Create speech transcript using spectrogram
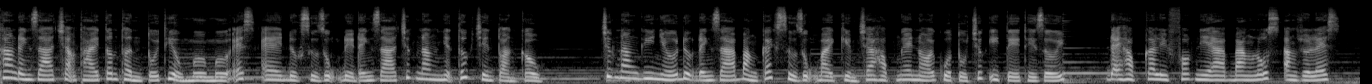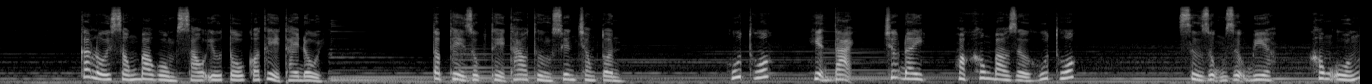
Thang đánh giá trạng thái tâm thần tối thiểu MMSE được sử dụng để đánh giá chức năng nhận thức trên toàn cầu. Chức năng ghi nhớ được đánh giá bằng cách sử dụng bài kiểm tra học nghe nói của Tổ chức Y tế Thế giới, Đại học California bang Los Angeles. Các lối sống bao gồm 6 yếu tố có thể thay đổi. Tập thể dục thể thao thường xuyên trong tuần. Hút thuốc, hiện tại, trước đây hoặc không bao giờ hút thuốc. Sử dụng rượu bia, không uống,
